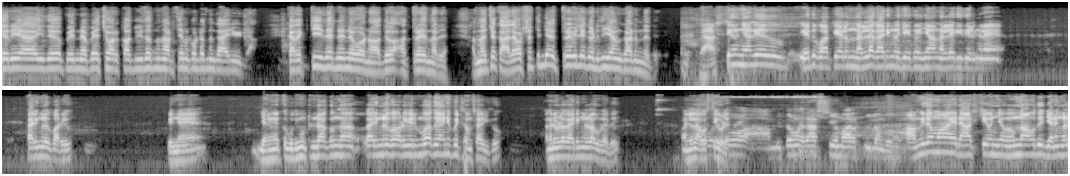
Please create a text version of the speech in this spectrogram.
ചെറിയ ഇത് പിന്നെ പേച്ച് വർക്ക് അതും ഇതൊന്നും നടത്തിയതിനെ കൊണ്ടൊന്നും കാര്യമില്ല. കറക്റ്റ് ചെയ്ത് തന്നെ വേണം അത് അത്രയെന്ന് അറിയാം എന്ന് വെച്ചാൽ കാലവർഷത്തിന്റെ ഇത്ര വലിയ കെടുതി ഞാൻ കാണുന്നത്. രാഷ്ട്രീയം ഞാൻ ഏത് പാർട്ടിയാലും നല്ല കാര്യങ്ങൾ ചെയ്തു കഴിഞ്ഞാൽ നല്ല രീതിയിൽ ഇങ്ങനെ കാര്യങ്ങൾ പറയും. പിന്നെ ജനങ്ങൾക്ക് ബുദ്ധിമുട്ടുണ്ടാക്കുന്ന കാര്യങ്ങൾ പറഞ്ഞു വരുമ്പോൾ അത് അതിനെപ്പറ്റി സംസാരിക്കും. അങ്ങനെയുള്ള കാര്യങ്ങളാണ് ഉള്ളത്. നല്ല അവസ്ഥയുള്ളത് അമിതമായ രാഷ്ട്രീയം ഒന്നാമത് ജനങ്ങൾ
